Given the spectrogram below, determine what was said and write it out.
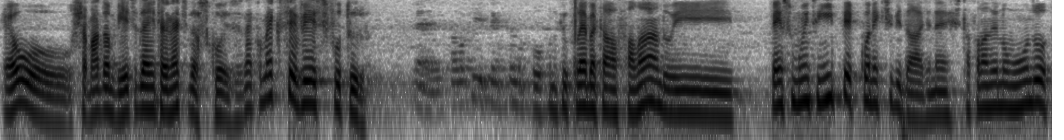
É o chamado ambiente da internet das coisas, né? Como é que você vê esse futuro? É, eu estava aqui pensando um pouco no que o Kleber estava falando e penso muito em hiperconectividade, né? A gente está falando no mundo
